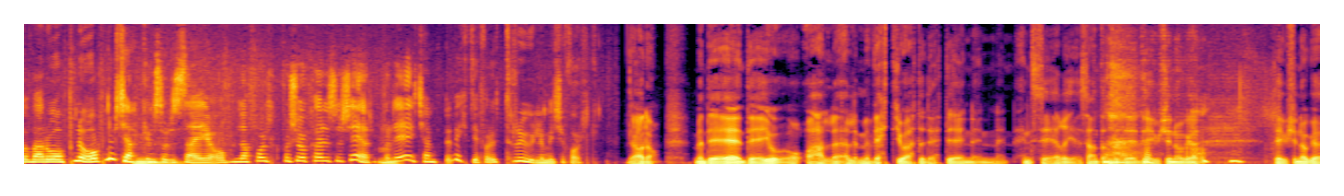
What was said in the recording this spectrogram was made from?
å være åpne. Åpne kirken, som du sier, og la folk få se hva det er som skjer. For det er kjempeviktig for utrolig mye folk. Ja da, men det er, det er jo Og alle, eller vi vet jo at dette er en, en, en serie, sant. Altså, det, det er jo ikke noe Det er jo ikke noe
